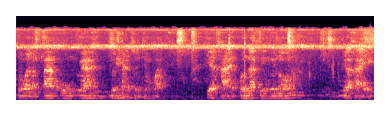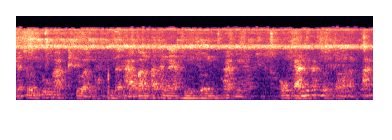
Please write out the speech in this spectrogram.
จังหวัดลำปางองค์การบริหารส่วนจังหวัดเครือข่ายคนรักสิ่งแวดล้อมเครือข่ายเอกชนทุกภาคส่วนสถาบันพัฒนาชุมชนภาคเหนือองค์การภาคส่วนจังหวัดลำปาง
